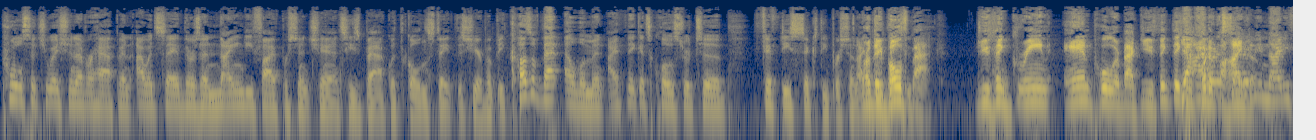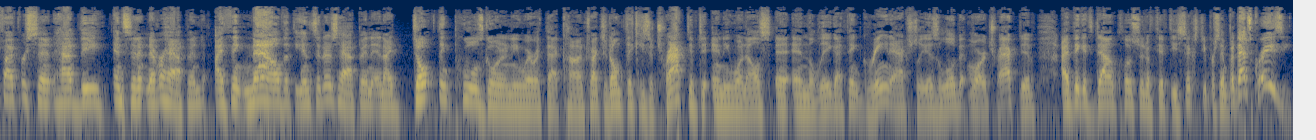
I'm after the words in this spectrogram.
Poole situation ever happened, I would say there's a 95% chance he's back with Golden State this year. But because of that element, I think it's closer to 50, 60%. I Are they both could- back? Do you think Green and Poole are back? Do you think they Yeah, can put it behind them? be 95% had the incident never happened. I think now that the incident has happened, and I don't think Poole's going anywhere with that contract. I don't think he's attractive to anyone else in, in the league. I think Green actually is a little bit more attractive. I think it's down closer to 50, 60%. But that's crazy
